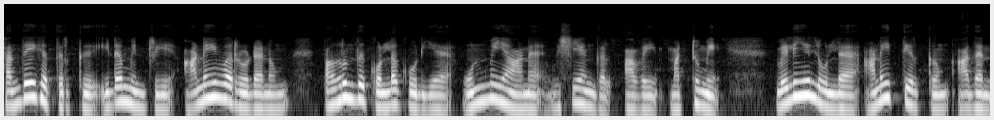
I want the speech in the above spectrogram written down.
சந்தேகத்திற்கு இடமின்றி அனைவருடனும் பகிர்ந்து கொள்ளக்கூடிய உண்மையான விஷயங்கள் அவை மட்டுமே. வெளியில் உள்ள அனைத்திற்கும் அதன்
